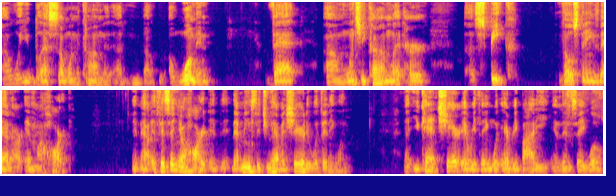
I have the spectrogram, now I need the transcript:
Uh, will you bless someone to come, a, a, a woman that um, when she come, let her uh, speak those things that are in my heart. And now, if it's in your heart, that means that you haven't shared it with anyone you can't share everything with everybody and then say, well,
